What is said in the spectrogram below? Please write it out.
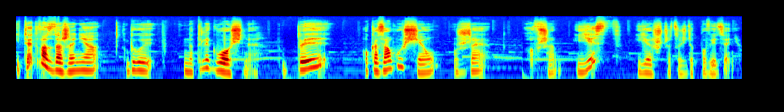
I te dwa zdarzenia były na tyle głośne, by okazało się, że owszem, jest jeszcze coś do powiedzenia.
